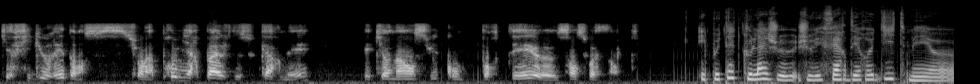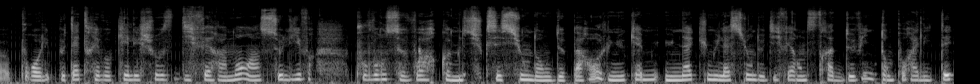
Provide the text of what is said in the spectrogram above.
qui a figuré dans, sur la première page de ce carnet et qui en a ensuite comporté 160. Et peut-être que là, je, vais faire des redites, mais euh, pour peut-être évoquer les choses différemment, hein, ce livre pouvant se voir comme une succession donc de paroles, une, accumulation de différentes strates de vie, une temporalité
